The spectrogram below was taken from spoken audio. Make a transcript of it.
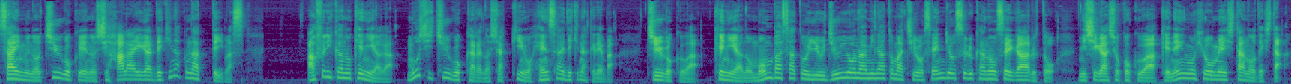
債務の中国への支払いができなくなっています。アフリカのケニアがもし中国からの借金を返済できなければ中国はケニアのモンバサという重要な港町を占領する可能性があると西側諸国は懸念を表明したのでした。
